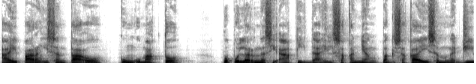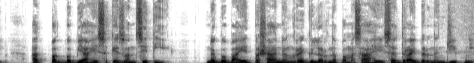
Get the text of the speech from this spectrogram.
ay parang isang tao kung umakto. Popular na si Aki dahil sa kanyang pagsakay sa mga jeep at pagbabiyahe sa Quezon City. Nagbabayad pa siya ng regular na pamasahe sa driver ng jeepney.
